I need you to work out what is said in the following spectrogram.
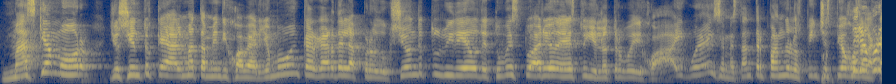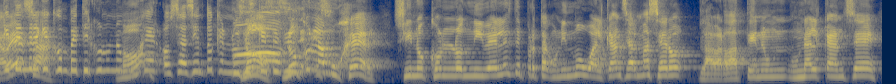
más que amor, yo siento que Alma también dijo, a ver, yo me voy a encargar de la producción de tus videos, de tu vestuario, de esto. Y el otro güey dijo, ay, güey, se me están trepando los pinches piojos Pero de la ¿por qué cabeza. tendría que competir con una ¿No? mujer? O sea, siento que no. Pues no, es que ese- no con la mujer, sino con los niveles de protagonismo o alcance. Alma Cero, la verdad, tiene un, un alcance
